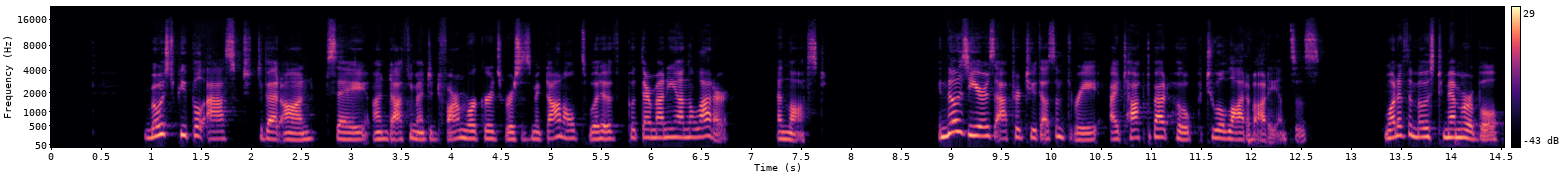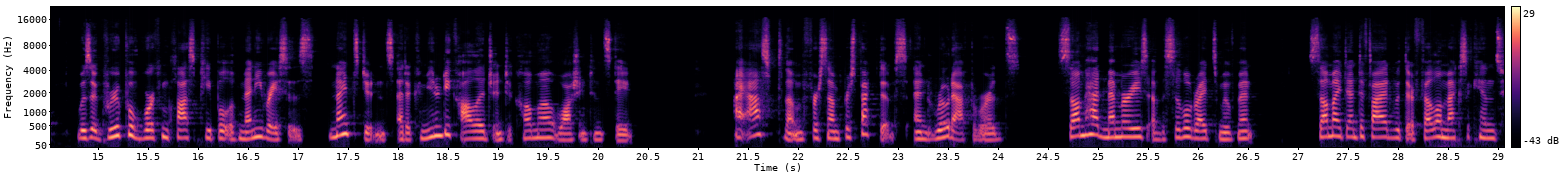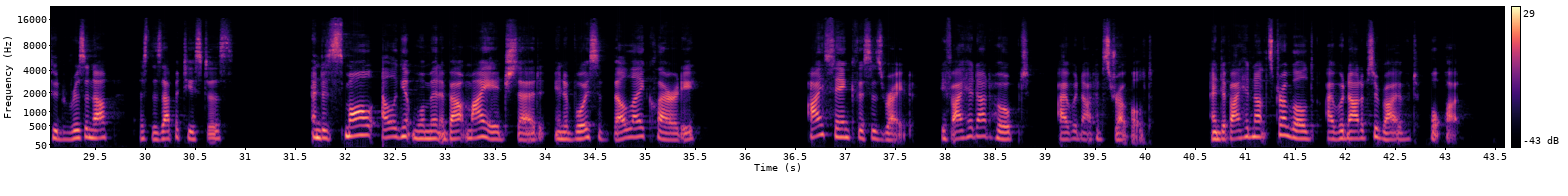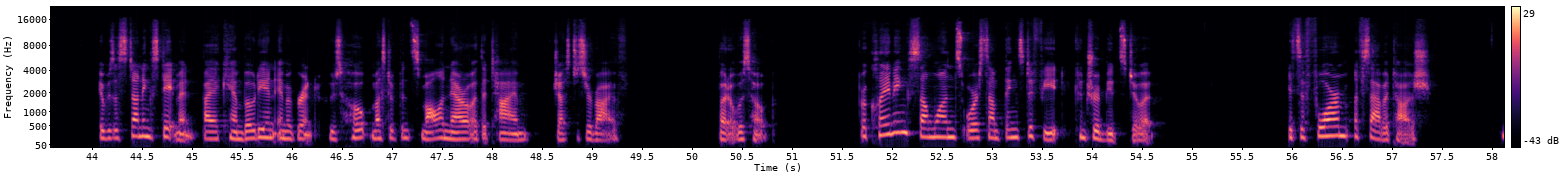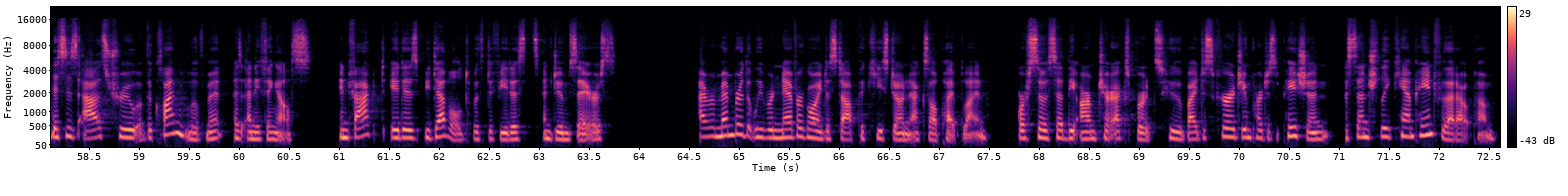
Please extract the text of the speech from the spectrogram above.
Most people asked to bet on, say, undocumented farm workers versus McDonald's would have put their money on the latter and lost. In those years after 2003, I talked about hope to a lot of audiences. One of the most memorable was a group of working class people of many races, night students at a community college in Tacoma, Washington state. I asked them for some perspectives and wrote afterwards. Some had memories of the civil rights movement, some identified with their fellow Mexicans who'd risen up as the Zapatistas. And a small, elegant woman about my age said, in a voice of bell like clarity, I think this is right. If I had not hoped, I would not have struggled. And if I had not struggled, I would not have survived Pol Pot. It was a stunning statement by a Cambodian immigrant whose hope must have been small and narrow at the time just to survive. But it was hope. Proclaiming someone's or something's defeat contributes to it. It's a form of sabotage. This is as true of the climate movement as anything else. In fact, it is bedeviled with defeatists and doomsayers. I remember that we were never going to stop the Keystone XL pipeline, or so said the armchair experts who, by discouraging participation, essentially campaigned for that outcome.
